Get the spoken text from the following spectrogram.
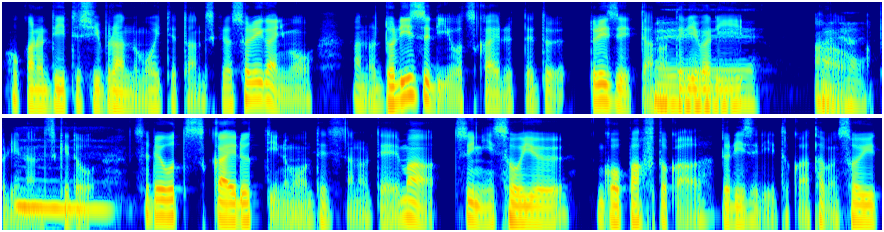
他の D2C ブランドも置いてたんですけど、それ以外にも、あの、ドリズリーを使えるって、ドドリズリーってあの、デリバリー、えあの、はいはい。アプリなんですけど、うんそれを使えるっていうのも出てたので、まあ、ついにそういうゴーパフとかドリズリーとか、多分そういう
